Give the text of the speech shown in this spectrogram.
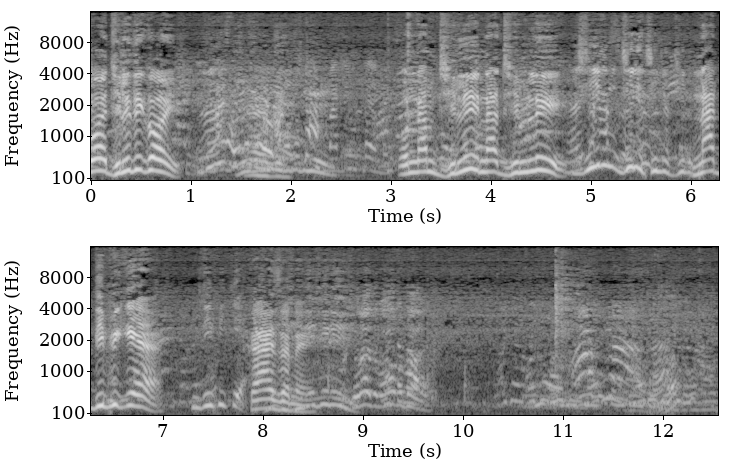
কই ঝিলিদি কই? ওর নাম ঝিলি না ঝিমলি? না দীপিকা? দীপিকা। কায় জানে। 我有二十。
